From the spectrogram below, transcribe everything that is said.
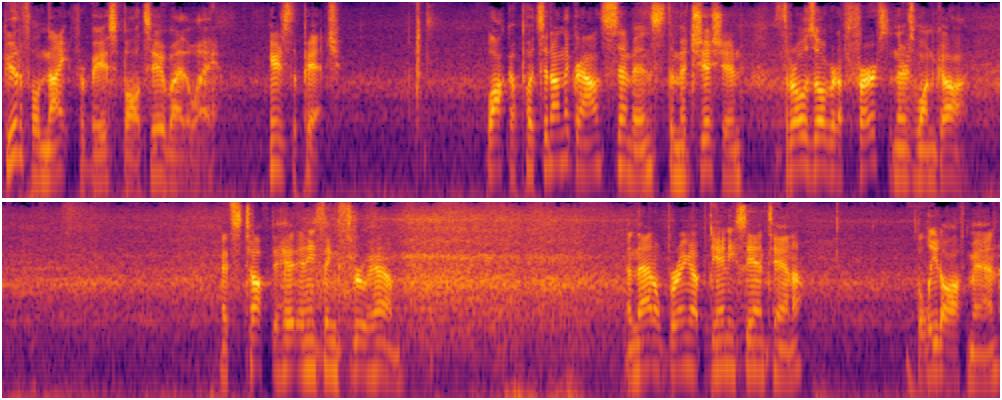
Beautiful night for baseball, too, by the way. Here's the pitch. Wacha puts it on the ground. Simmons, the magician, throws over to first, and there's one gone. It's tough to hit anything through him. And that'll bring up Danny Santana, the leadoff man.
